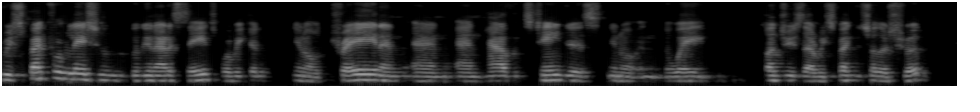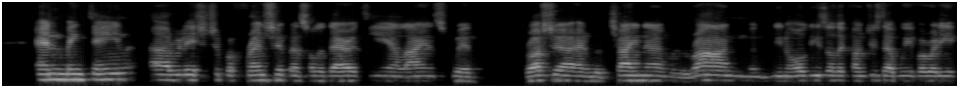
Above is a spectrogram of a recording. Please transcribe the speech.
respectful relation with the United States where we can, you know, trade and and and have exchanges, you know, in the way countries that respect each other should, and maintain a relationship of friendship and solidarity and alliance with Russia and with China, and with Iran, with you know all these other countries that we've already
